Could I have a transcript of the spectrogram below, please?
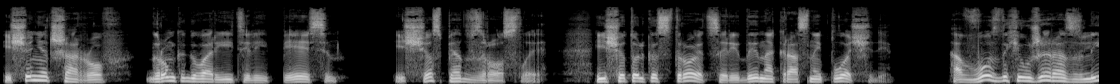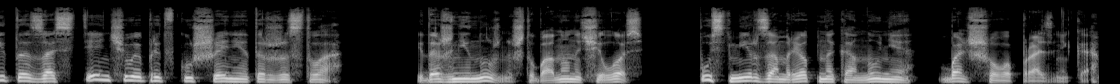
Еще нет шаров, громкоговорителей, песен. Еще спят взрослые. Еще только строятся ряды на Красной площади а в воздухе уже разлито застенчивое предвкушение торжества. И даже не нужно, чтобы оно началось. Пусть мир замрет накануне большого праздника.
